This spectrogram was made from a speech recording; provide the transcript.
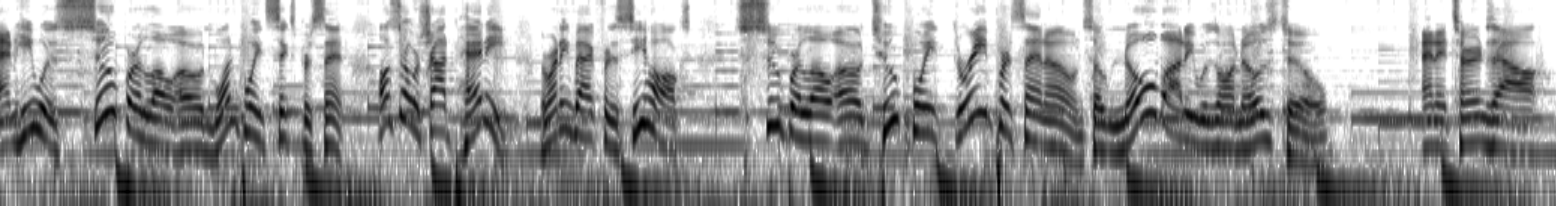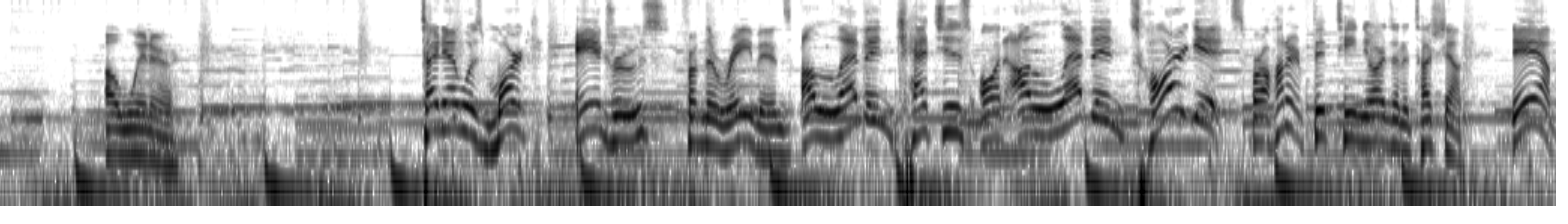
and he was super low owned, 1.6%. Also, Rashaad Penny, the running back for the Seahawks, super low owned, 2.3% owned. So nobody was on those two. And it turns out a winner. Tight end was Mark Andrews from the Ravens. 11 catches on 11 targets for 115 yards and a touchdown. Damn,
